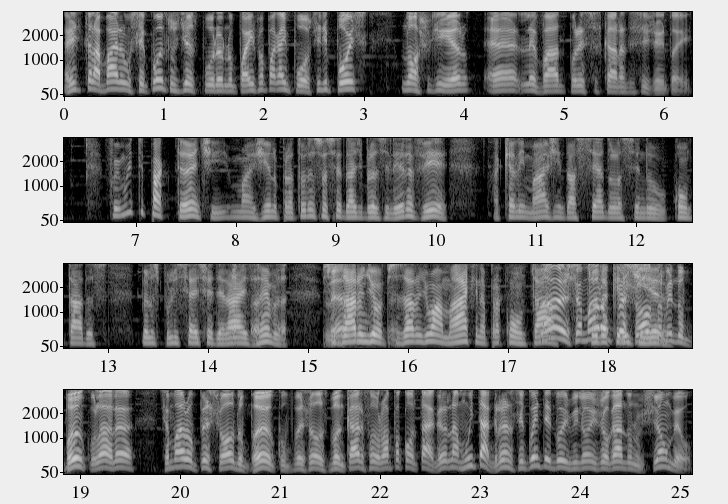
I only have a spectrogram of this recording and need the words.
A gente trabalha não sei quantos dias por ano no país para pagar imposto. E depois, nosso dinheiro é levado por esses caras desse jeito aí. Foi muito impactante, imagino, para toda a sociedade brasileira ver aquela imagem das cédulas sendo contadas pelos policiais federais, lembra? Precisaram de, precisaram de uma máquina para contar Ah, chamaram todo o aquele pessoal dinheiro. também do banco lá, né? Chamaram o pessoal do banco, o pessoal, os bancários foram lá para contar a grana, muita grana, 52 milhões jogados no chão, meu.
